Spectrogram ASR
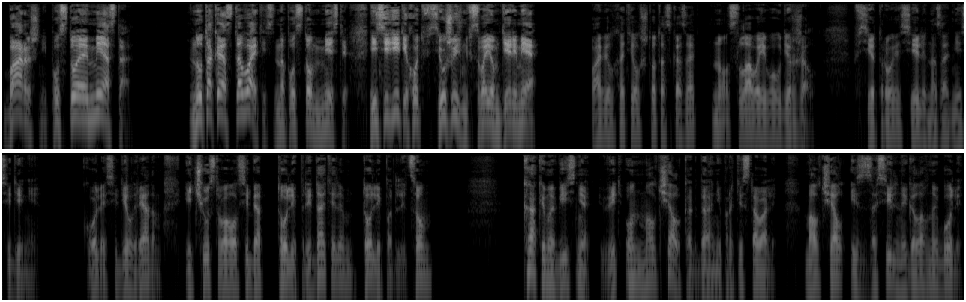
барышни, пустое место!» «Ну так и оставайтесь на пустом месте и сидите хоть всю жизнь в своем дерьме!» Павел хотел что-то сказать, но Слава его удержал. Все трое сели на заднее сиденье. Коля сидел рядом и чувствовал себя то ли предателем, то ли подлецом. Как им объяснять? Ведь он молчал, когда они протестовали. Молчал из-за сильной головной боли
